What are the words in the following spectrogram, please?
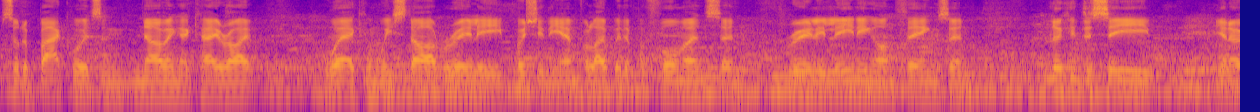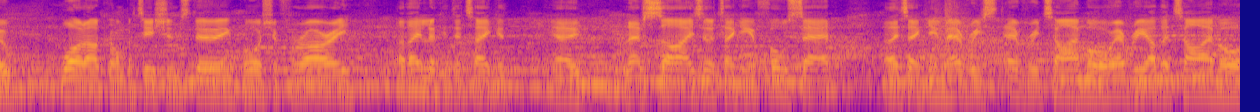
sort of backwards and knowing okay right where can we start really pushing the envelope with the performance and really leaning on things and looking to see, you know, what our competition's doing. Porsche, Ferrari, are they looking to take a, you know, left sides? Are taking a full set? Are they taking them every every time or every other time, or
